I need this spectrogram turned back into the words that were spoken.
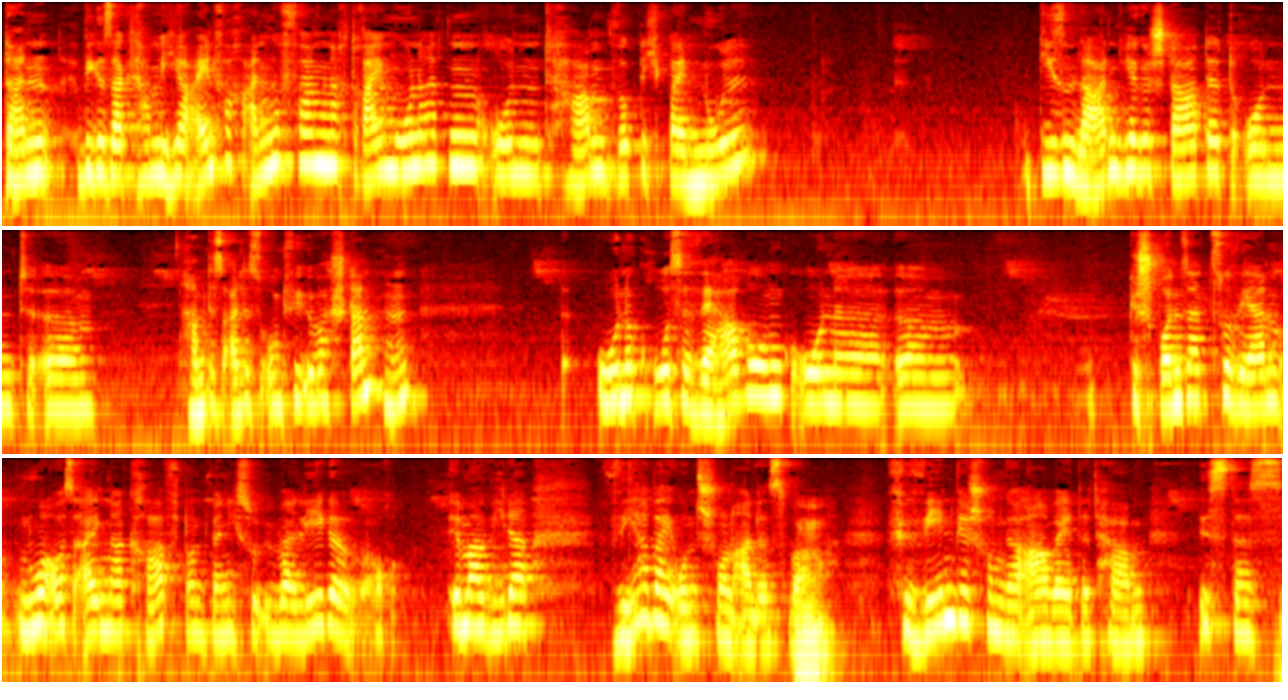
dann, wie gesagt, haben wir hier einfach angefangen nach drei Monaten und haben wirklich bei Null diesen Laden hier gestartet und äh, haben das alles irgendwie überstanden. Ohne große Werbung, ohne ähm, gesponsert zu werden, nur aus eigener Kraft. Und wenn ich so überlege, auch immer wieder, wer bei uns schon alles war, mhm. für wen wir schon gearbeitet haben, ist das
